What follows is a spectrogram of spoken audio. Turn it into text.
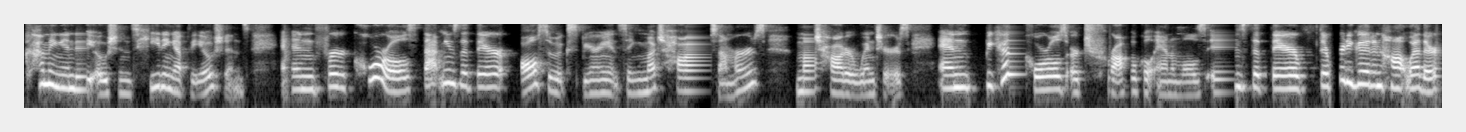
coming into the oceans, heating up the oceans. And for corals, that means that they're also experiencing much hotter summers, much hotter winters. And because corals are tropical animals, it means that they're they're pretty pretty good in hot weather,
